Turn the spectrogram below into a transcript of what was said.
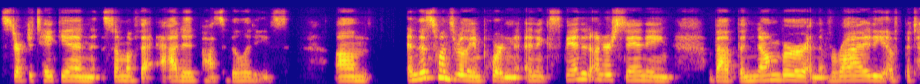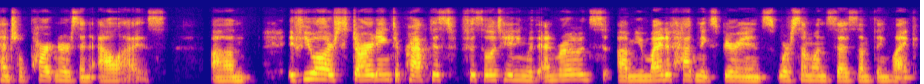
start to take in some of the added possibilities. Um, and this one's really important, an expanded understanding about the number and the variety of potential partners and allies. Um, if you all are starting to practice facilitating with En-ROADS, um, you might have had an experience where someone says something like,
